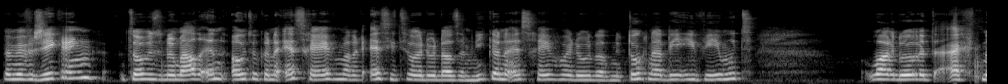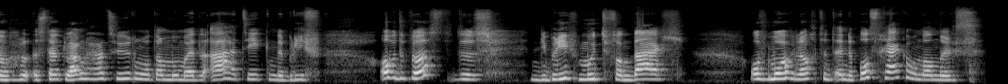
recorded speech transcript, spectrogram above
bij mijn verzekering zouden ze normaal de auto kunnen inschrijven. Maar er is iets waardoor dat ze hem niet kunnen inschrijven. Waardoor dat nu toch naar DIV moet. Waardoor het echt nog een stuk lang gaat duren. Want dan moet met een aangetekende brief op de post. Dus die brief moet vandaag of morgenochtend in de post raken, want anders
